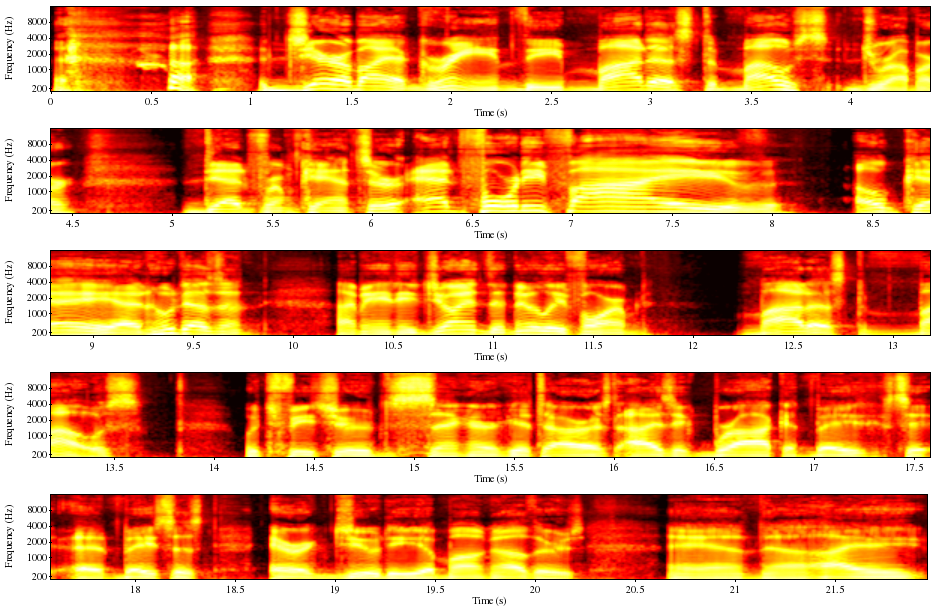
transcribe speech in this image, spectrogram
Jeremiah Green, the modest mouse drummer, dead from cancer at 45. Okay, and who doesn't? I mean, he joined the newly formed Modest Mouse, which featured singer guitarist Isaac Brock and, bass- and bassist Eric Judy, among others. And uh, I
